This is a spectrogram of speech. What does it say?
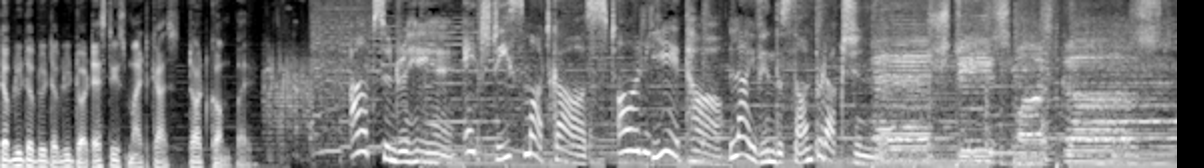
W W W dot S T smart cast dot com पर। आप सुन रहे हैं एच डी स्मार्ट कास्ट और ये था live Hindustan production smart cast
